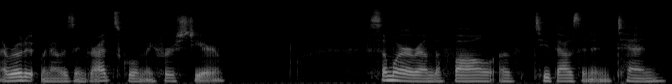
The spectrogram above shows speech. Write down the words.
I wrote it when I was in grad school, my first year, somewhere around the fall of 2010.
